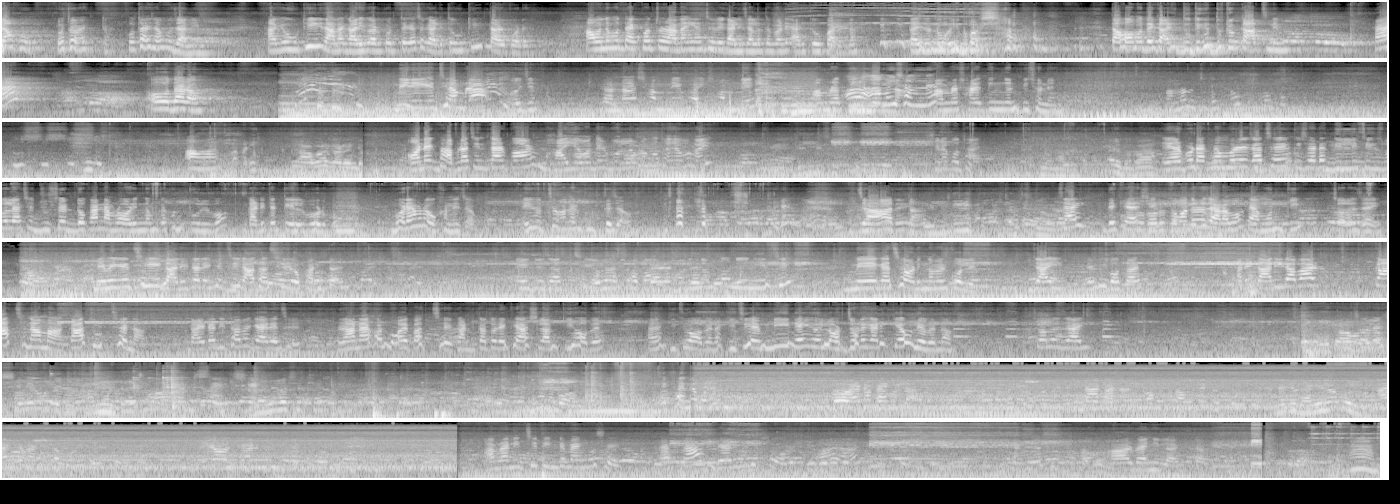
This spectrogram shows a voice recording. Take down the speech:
যাব কোথাও একটা কোথায় যাব জানি না। আগে উঠি রানা গাড়ি বার করতে গেছে গাড়িতে উঠি তারপরে। আমাদের মধ্যে একমাত্র রানাই আছে যে গাড়ি চালাতে পারে আর কেউ পারে না। তাই জন্য ওই ভরসা। তাও আমাদের গাড়ির দুদিকে দুটো কাজ নেই। হ্যাঁ? ও দাঁড়াও। বেরিয়ে গেছি আমরা। ওই যে রান্না সামনে ভাই সামনে। আমরা তিনজন? আমরা সাড়ে তিনজন পিছনে। আমার হচ্ছে দেখো। আবার অনেক ভাবনা চিন্তার পর ভাই আমাদের বলল আমরা কোথায় যাব ভাই সেটা কোথায় এই বাবা এয়ারপোর্ট এক নম্বরের কাছে কিছু একটা দিল্লি সিক্স বলে আছে, জুসের দোকান, আমরা অরিন্দমকে এখন তুলবো, গাড়িতে তেল ভরবো। ভরে আমরা ওখানে যাব। এই হচ্ছে আমাদের ঘুরতে যাও যা যাই, দেখে আসি। তোমাদেরও জানাব কেমন কি। চলো যাই। নেমে গেছি, গাড়িটা রেখেছি, রাধাশ্রীর ওখানটায়। এই যে যাচ্ছি অরিন্দমকেও নিয়ে নিয়েছি। মেয়ে গেছে অরিন্দমের কোলে। যাই, দেখি কোথায়। আরে গাড়ির আবার নামা কাজ উঠছে না। গাড়িটা দিতে হবে গ্যারেজে। রানা এখন ভয় পাচ্ছে গাড়িটা তো রেখে আসলাম কি হবে? হ্যাঁ কিছু হবে না কিছু এমনিই নেই ওই লটজরে গাড়ি কেউ নেবে না। চলো যাই। চলে এখানে বলে আর একটা ভ্যানিলা। না না না চকলেট হচ্ছে বল আরেকটা ভ্যানিলা বল আমরা নিচ্ছি তিনটে ম্যাঙ্গো শেক একটা ডেয়ারি আর ভ্যানিলা একটা। হুম।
